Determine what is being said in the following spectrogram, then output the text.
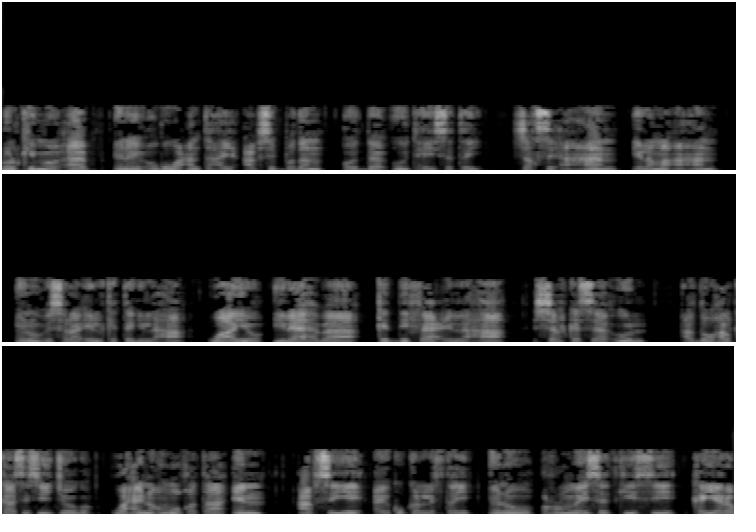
dhulkii mo'aab inay ugu wacan tahay cabsi badan oo daa'uud haysatay. Shakhsi ahaan ilama ahan inuu israa'iil ka tegi lahaa waayo ilaah baa ka difaaci lahaa sharka saa'uul. Hadduu halkaasi sii joogo waxayna u muuqataa in cabsiyi ay ku kalliftay inuu rumaysadkiisii ka yara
